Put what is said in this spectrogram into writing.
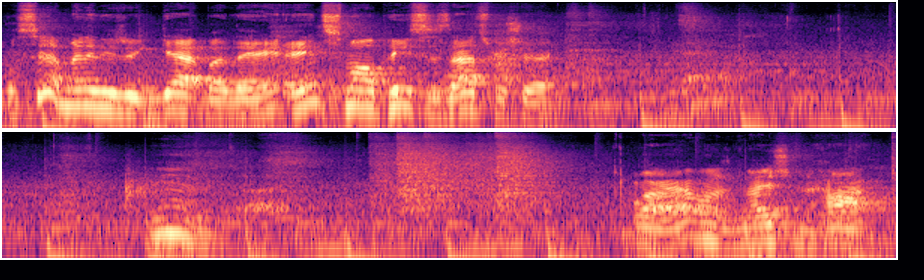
we'll see how many of these we can get, but they ain't small pieces, that's for sure. Mmm. Wow, that one's nice and hot.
